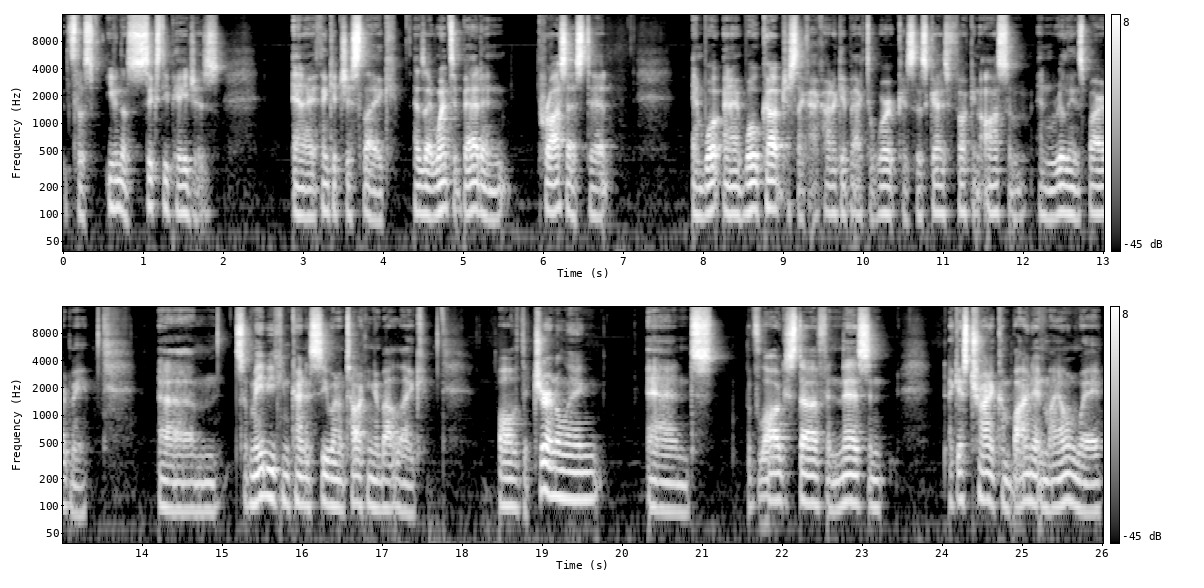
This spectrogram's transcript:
it's those even those sixty pages, and I think it just like as I went to bed and processed it and what and I woke up just like I gotta get back to work because this guy's fucking awesome and really inspired me. Um, so maybe you can kind of see what I'm talking about, like all of the journaling and the vlog stuff and this, and I guess trying to combine it in my own way.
